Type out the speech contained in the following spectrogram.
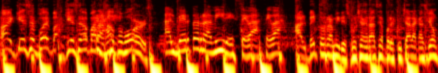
All right, ¿quién se fue? ¿Quién se va para House of Horrors? Alberto Ramírez se va, se va. Alberto Ramírez, muchas gracias por escuchar la canción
